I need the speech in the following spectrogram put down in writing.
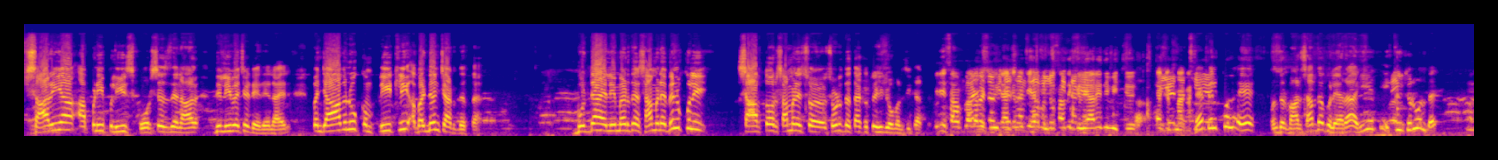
ਸਾਰੀਆਂ ਆਪਣੀ ਪੁਲਿਸ ਫੋਰਸਸ ਦੇ ਨਾਲ ਦਿੱਲੀ ਵਿੱਚ ਡੇਰੇ ਲਾਏ ਪੰਜਾਬ ਨੂੰ ਕੰਪਲੀਟਲੀ ਅਬੰਡਨ ਛੱਡ ਦਿੱਤਾ। ਹੈ। ਗੁੱਡਾ ਐਲੀਮੈਂਟ ਦੇ ਸਾਹਮਣੇ ਬਿਲਕੁਲ ਹੀ ਸਾਫ਼ ਤੌਰ ਸਾਹਮਣੇ ਸੁੱਟ ਦਿੱਤਾ ਕਿ ਤੁਸੀਂ ਜੋ ਮਰਜ਼ੀ ਕਰ ਦਿਓ। ਵਿਜੇ ਸਾਂਪਲਾ ਦਾ ਵੀ ਟਵੀਟ ਹੈ ਕਿ ਜੀ ਹਰਮੰਦਰ ਸਾਹਿਬ ਦੇ ਗਲਿਆਰੇ ਦੇ ਵਿੱਚ ਇਹ ਘਟਨਾ ਘਟੀ। ਇਹ ਬਿਲਕੁਲ ਇਹ ਹੁਣ ਦਰਬਾਰ ਸਾਹਿਬ ਦਾ ਗੁਲਿਆਰਾ ਹੀ ਹੈ ਤੇ ਇੱਥੇ ਹੀ ਸ਼ੁਰੂ ਹੁੰਦਾ ਹੈ।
